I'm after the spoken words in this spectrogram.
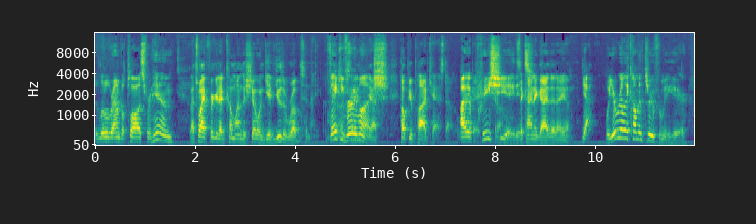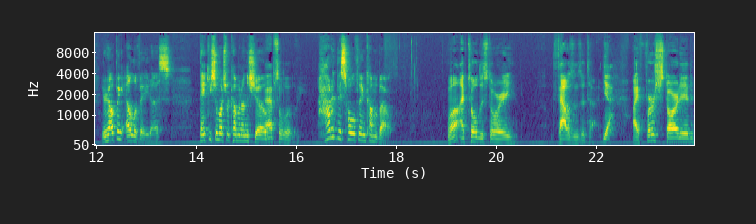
a little round of applause for him. That's why I figured I'd come on the show and give you the rub tonight. Thank know you very saying? much. Yeah. Help your podcast out. A little I bit, you know. appreciate It's it. the kind of guy that I am. Yeah. Well, you're really coming through for me here. You're helping elevate us. Thank you so much for coming on the show. Absolutely. How did this whole thing come about? Well, I've told this story thousands of times. Yeah. I first started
